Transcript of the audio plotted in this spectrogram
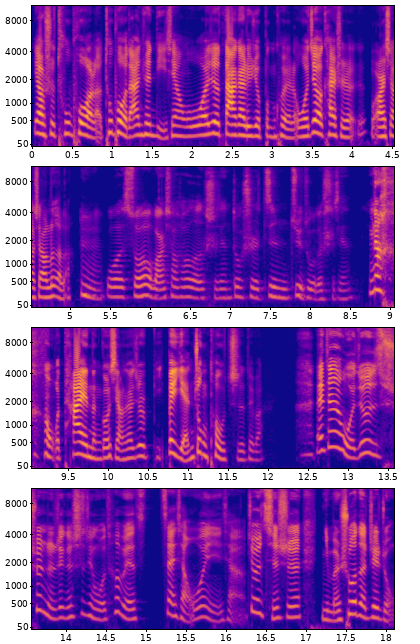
要是突破了，突破我的安全底线，我就大概率就崩溃了，我就要开始玩消消乐了。嗯，我所有玩消消乐的时间都是进剧组的时间。那 我太能够想象，就是被严重透支，对吧？哎，但是我就顺着这个事情，我特别再想问一下，就是其实你们说的这种，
